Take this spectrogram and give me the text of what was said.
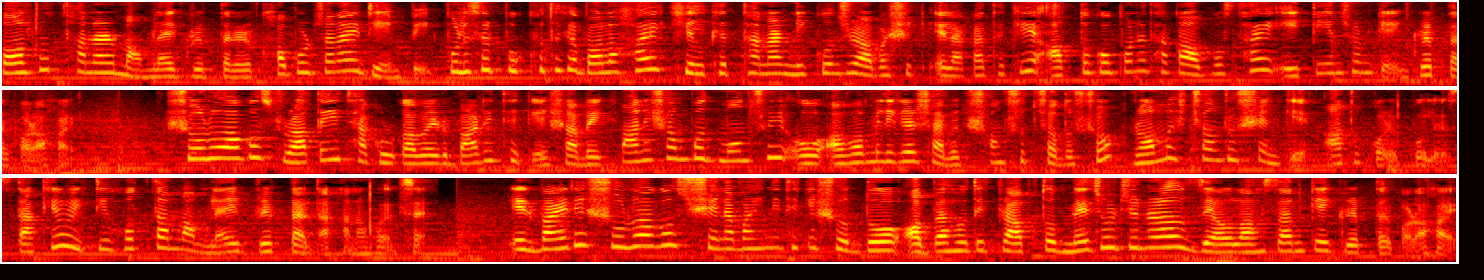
পল্টন থানার মামলায় গ্রেপ্তারের খবর জানায় ডিএনপি পুলিশের পক্ষ থেকে বলা হয়, খিলক্ষেত থানার নিকুঞ্জ আবাসিক এলাকা থেকে আত্মগোপনে থাকা অবস্থায় এই তিনজনকে গ্রেপ্তার করা হয়। ষোলো আগস্ট রাতেই ঠাকুরগাঁওয়ের বাড়ি থেকে সাবেক পানি সম্পদ মন্ত্রী ও আওয়ামী লীগের সাবেক সংসদ সদস্য রমেশ চন্দ্র সেনকে আটক করে পুলিশ। তাকেও একটি হত্যা মামলায় গ্রেপ্তার দেখানো হয়েছে। এর বাইরে ষোলো আগস্ট সেনাবাহিনী থেকে সদ্য অব্যাহতিপ্রাপ্ত মেজর জেনারেল জিয়াউল আহসানকে গ্রেপ্তার করা হয়।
